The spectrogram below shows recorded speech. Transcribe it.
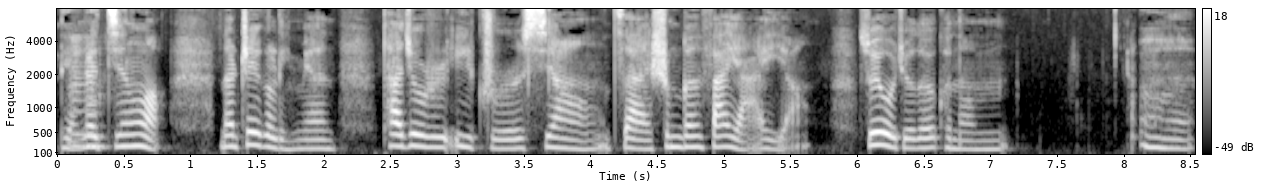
连着嗯筋了。那这个里面，它就是一直像在生根发芽一样，所以我觉得可能，嗯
